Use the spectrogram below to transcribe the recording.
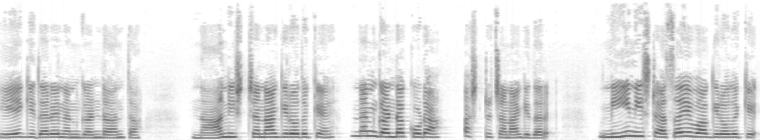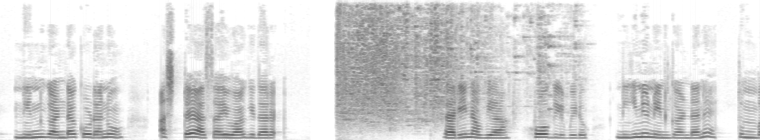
ಹೇಗಿದ್ದಾರೆ ನನ್ನ ಗಂಡ ಅಂತ. ನಾನು ಇಷ್ಟು ಚೆನ್ನಾಗಿರೋದಕ್ಕೆ ನನ್ನ ಗಂಡ ಕೂಡ ಅಷ್ಟು ಚೆನ್ನಾಗಿದ್ದಾರೆ. ನೀನು ಇಷ್ಟು ಅಸಹ್ಯವಾಗಿರೋದಕ್ಕೆ ನಿನ್ನ ಗಂಡ ಕೂಡ ಅಷ್ಟೇ ಅಸಹ್ಯವಾಗಿದ್ದಾರೆ. ಸರಿ ನವ್ಯ, ಹೋಗ್ಲಿ ಬಿಡು. ನೀನು ನಿನ್ನ ಗಂಡನೇ ತುಂಬ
